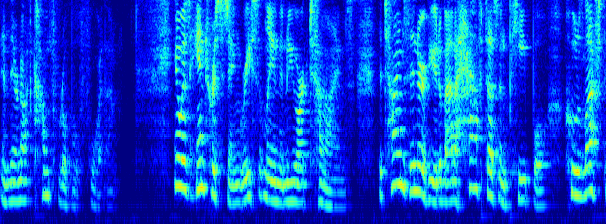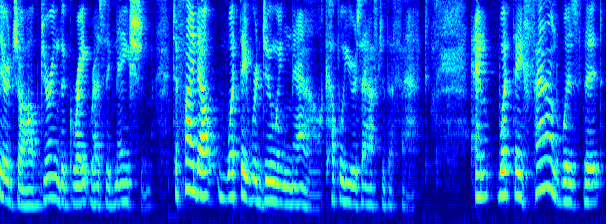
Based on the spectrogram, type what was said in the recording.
and they're not comfortable for them. It was interesting recently in the New York Times. The Times interviewed about a half dozen people who left their job during the Great Resignation to find out what they were doing now, a couple years after the fact. And what they found was that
